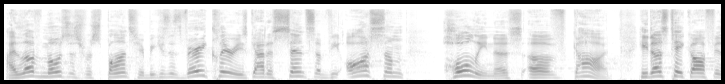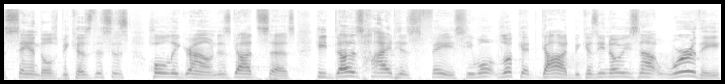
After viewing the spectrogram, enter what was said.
I love Moses' response here because it's very clear he's got a sense of the awesome holiness of God. He does take off his sandals because this is holy ground, as God says. He does hide his face. He won't look at God because he knows he's not worthy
